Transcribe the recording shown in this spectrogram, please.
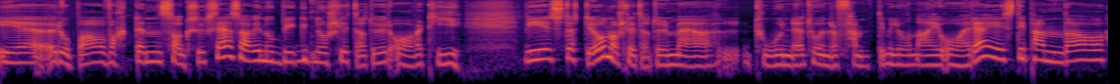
i, Europa og ble en salgssuksess, så har vi nå bygd norsk litteratur over tid. Vi støtter jo norsk litteratur med 200-250 millioner i året i stipender og,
